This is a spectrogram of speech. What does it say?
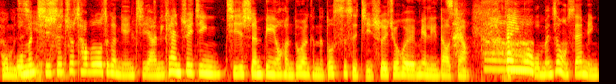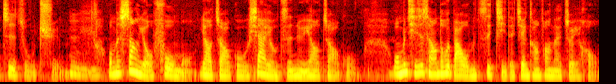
我们我们其实就差不多这个年纪啊。你看最近其实身边有很多人可能都四十几岁就会面临到这样，但因为我们这种三明治族群，嗯，我们上有父母要照顾，下有子女要照顾。我们其实常常都会把我们自己的健康放在最后，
